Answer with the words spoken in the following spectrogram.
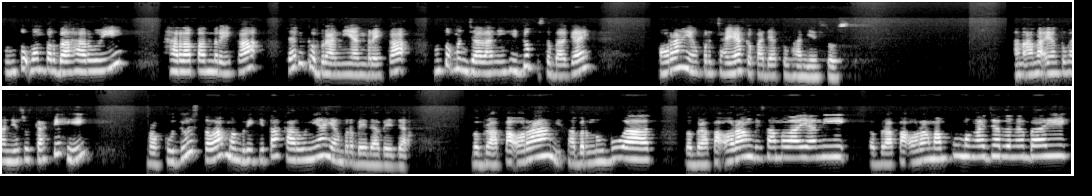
untuk memperbaharui harapan mereka dan keberanian mereka untuk menjalani hidup sebagai orang yang percaya kepada Tuhan Yesus. Anak-anak yang Tuhan Yesus kasihi, Roh Kudus telah memberi kita karunia yang berbeda-beda. Beberapa orang bisa bernubuat, beberapa orang bisa melayani, beberapa orang mampu mengajar dengan baik,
